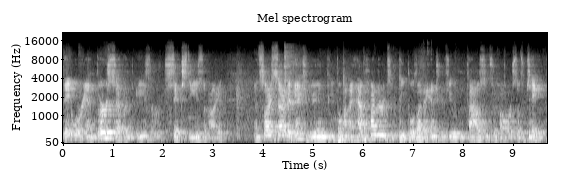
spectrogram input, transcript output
they were in their 70s or 60s, and I, and so I started interviewing people, and I have hundreds of people that I interviewed and thousands of hours of tape.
